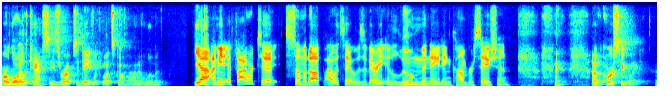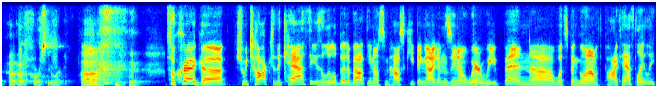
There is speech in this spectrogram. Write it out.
our loyal casties are up to date with what's going on at Lumen. Yeah, I mean, if I were to sum it up, I would say it was a very illuminating conversation. of course you would. Uh, of course you would. Uh, so, Craig, uh, should we talk to the Cassies a little bit about you know some housekeeping items? You know where we've been, uh, what's been going on with the podcast lately?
